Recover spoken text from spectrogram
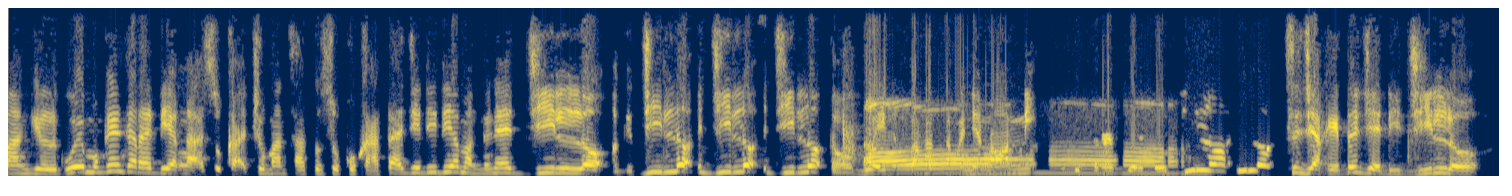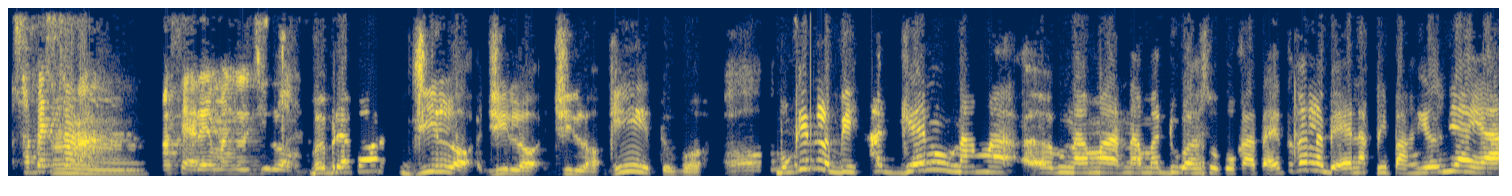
memanggil gue mungkin karena dia nggak suka cuma satu suku kata jadi dia manggilnya Jilo gitu. Jilo, Jilo, Jilo. Tuh, gue inget banget namanya Noni. gue tuh. Jilo, Jilo. Sejak itu jadi Jilo. Sampai sekarang Hmm. masih ada yang manggil Jilong. Beberapa orang Jilo, Jilo, Jilo gitu, Bo. Oh, Mungkin lebih again nama nama nama dua suku kata itu kan lebih enak dipanggilnya ya.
